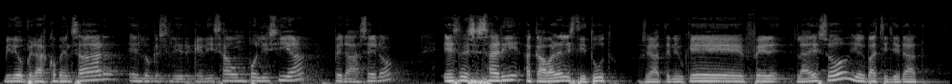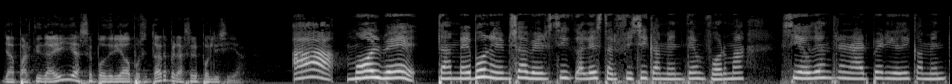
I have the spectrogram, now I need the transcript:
Mireu, per a començar, el que se li requereix a un policia per a ser-ho és necessari acabar l'institut. O sigui, teniu que fer l'ESO i el batxillerat i a partir d'ahí ja se podria opositar per a ser policia. Ah, molt bé! També volem saber si cal estar físicament en forma, si heu d'entrenar periòdicament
